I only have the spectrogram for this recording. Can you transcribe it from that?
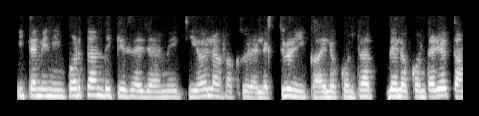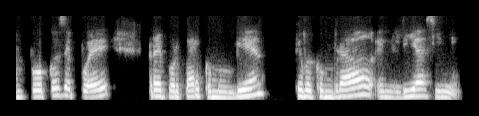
Y también importante que se haya emitido la factura electrónica, de lo, de lo contrario tampoco se puede reportar como un bien que fue comprado en el día sin IVA.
